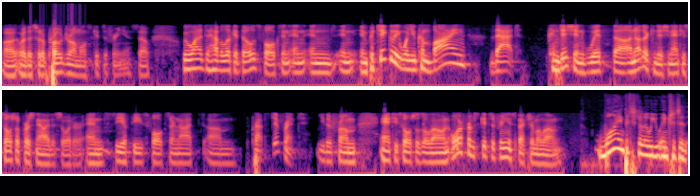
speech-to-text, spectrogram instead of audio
or, or the sort of prodromal schizophrenia. So we wanted to have a look at those folks, and, and, and, and, and particularly when you combine that condition with uh, another condition, antisocial personality disorder, and see if these folks are not um, perhaps different, either from antisocials alone or from schizophrenia spectrum alone. Why, in particular, were you interested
